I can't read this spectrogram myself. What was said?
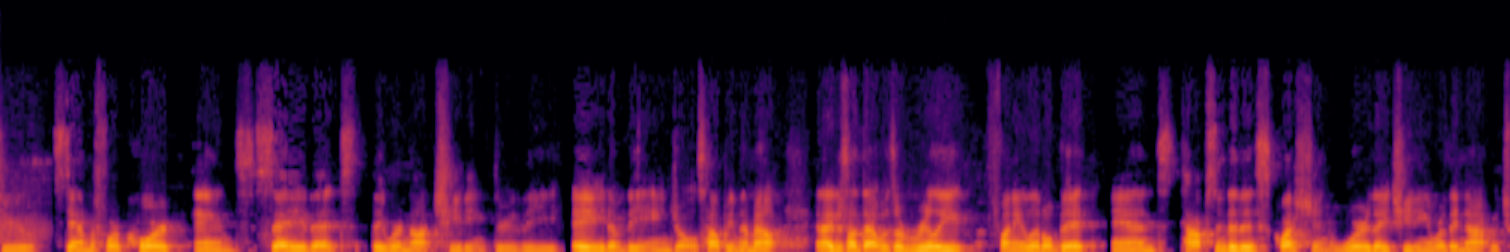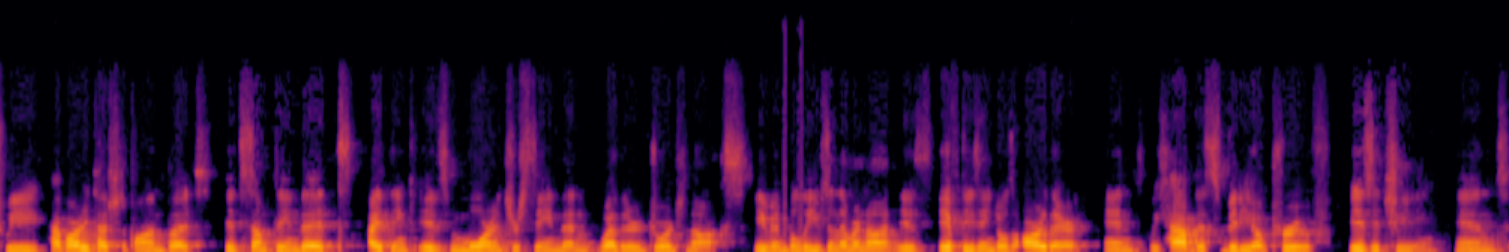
to stand before court and say that they were not cheating through the aid of the Angels helping them out. And I just thought that was a really funny little bit and taps into this question were they cheating or were they not which we have already touched upon but it's something that i think is more interesting than whether george knox even believes in them or not is if these angels are there and we have this video proof is it cheating and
